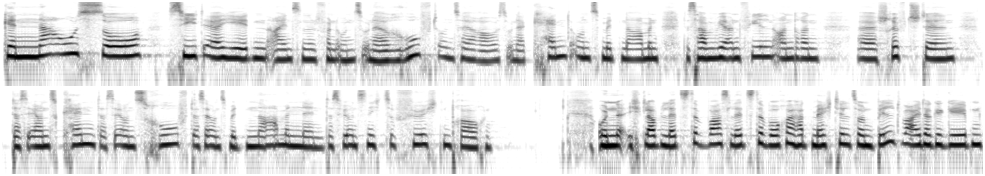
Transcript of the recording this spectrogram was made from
genauso sieht er jeden einzelnen von uns und er ruft uns heraus und er kennt uns mit Namen. Das haben wir an vielen anderen äh, Schriftstellen, dass er uns kennt, dass er uns ruft, dass er uns mit Namen nennt, dass wir uns nicht zu fürchten brauchen. Und ich glaube, letzte was letzte Woche hat Mechthild so ein Bild weitergegeben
